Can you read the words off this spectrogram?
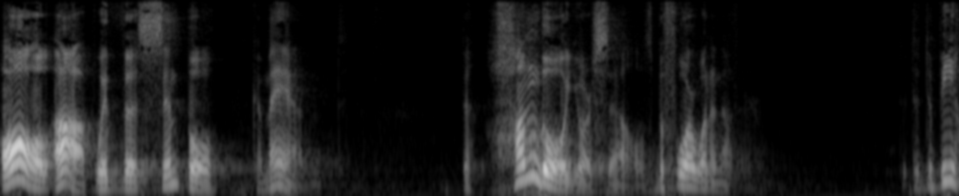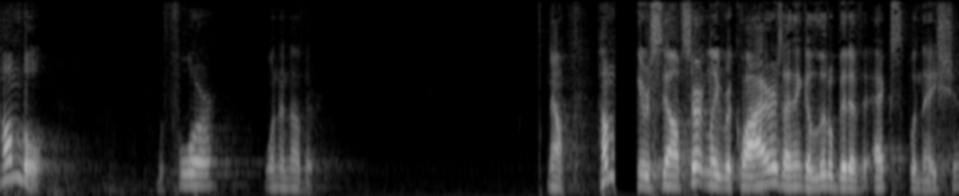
all up with the simple command to humble yourselves before one another. To, to be humble before one another. Now, humbling yourself certainly requires, I think, a little bit of explanation.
